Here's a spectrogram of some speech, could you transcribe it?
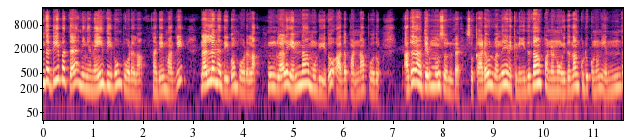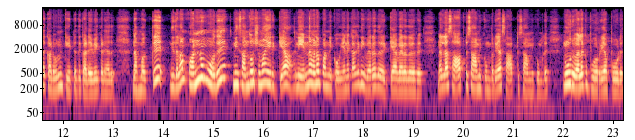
இந்த தீபத்தை நீங்கள் நெய் தீபம் போடலாம். அதே மாதிரி நல்லெண்ணெய் தீபம் போடலாம். உங்களால் என்ன முடியுதோ அதை பண்ணால் போதும். அதை நான் திரும்பவும் சொல்கிறேன் ஸோ கடவுள் வந்து எனக்கு நீ இதுதான் பண்ணணும் இதுதான் கொடுக்கணும்னு எந்த கடவுளும் கேட்டது கிடையவே கிடையாது. நமக்கு இதெல்லாம் பண்ணும்போது நீ சந்தோஷமாக இருக்கியா? நீ என்ன வேணால் பண்ணிக்கோ. எனக்காக நீ விரதம் இருக்கியா? விரதம் இரு. நல்லா சாப்பிட்டு சாமி கும்பிட்றியா? சாப்பிட்டு சாமி கும்பிடு. நூறு விளக்கு போடுறியா? போடு.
